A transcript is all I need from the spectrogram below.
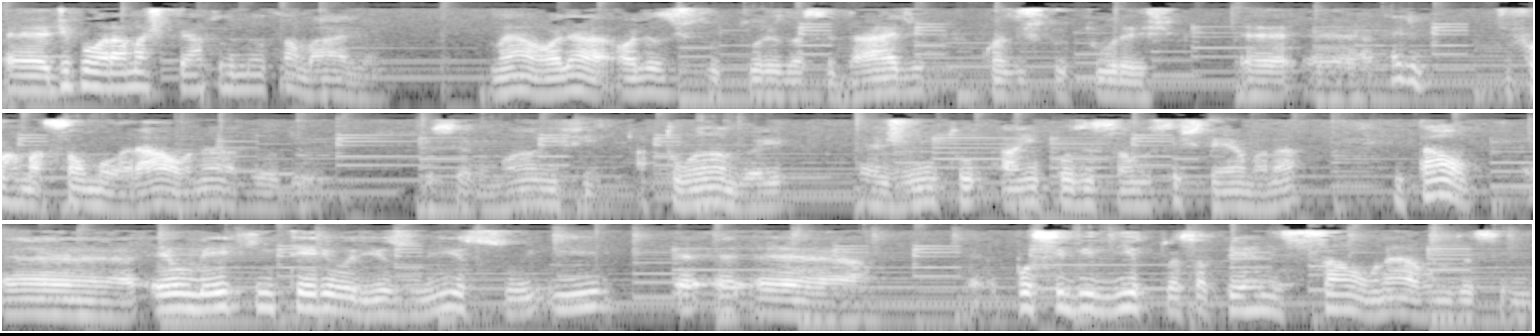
é, de morar mais perto do meu trabalho. Né? Olha, olha as estruturas da cidade, com as estruturas é, é, até de, de, formação moral né? do, do, do, ser humano, enfim, atuando aí é, junto à imposição do sistema. Né? Então, é, eu meio que interiorizo isso e é, possibilito essa permissão, né? vamos dizer assim,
